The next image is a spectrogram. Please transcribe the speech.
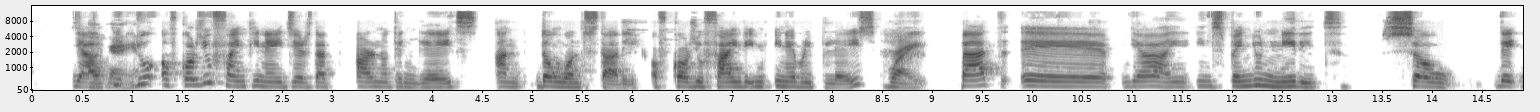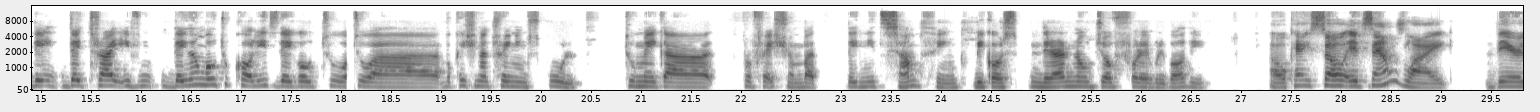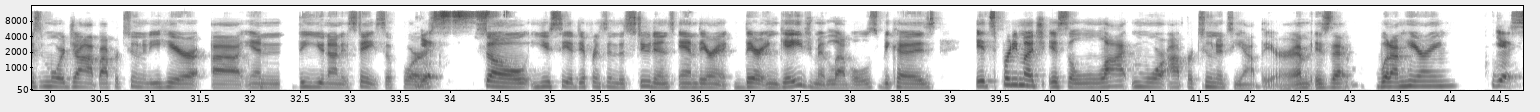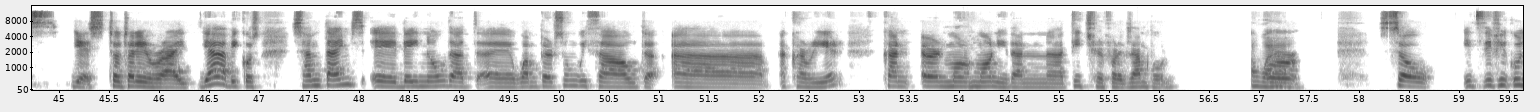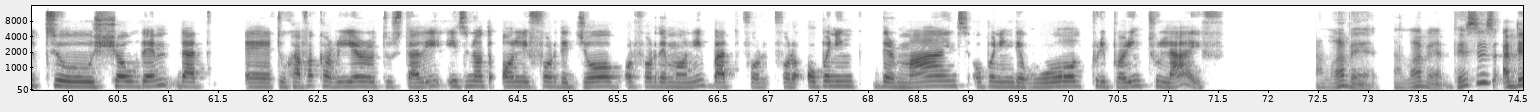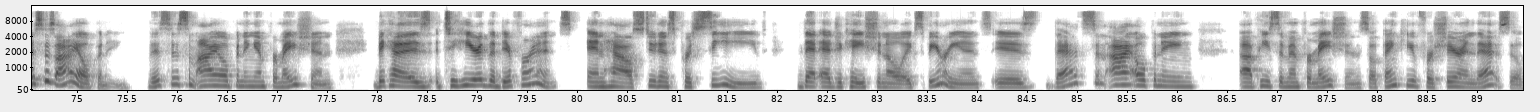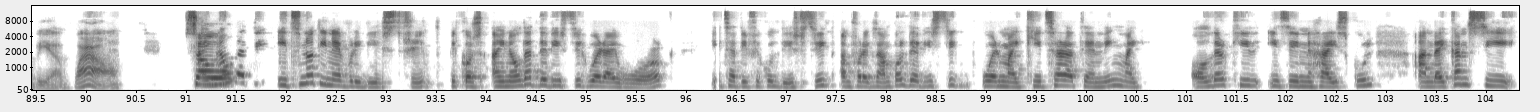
Yeah. Okay. You of course you find teenagers that are not engaged and don't want to study. Of course you find in, in every place. Right. But uh, yeah, in, in Spain you need it. So they they they try if they don't go to college, they go to to a vocational training school to make a profession, but they need something because there are no jobs for everybody. Okay, so it sounds like there's more job opportunity here uh, in the United States, of course. Yes. So you see a difference in the students and their their engagement levels because it's pretty much it's a lot more opportunity out there. Um, is that what I'm hearing? Yes. Yes, totally right. Yeah, because sometimes uh, they know that uh, one person without uh, a career can earn more money than a teacher, for example. Oh, wow. Or, so it's difficult to show them that uh, to have a career or to study is not only for the job or for the money, but for, for opening their minds, opening the world, preparing to life. I love it. I love it. This is uh, this is eye opening. This is some eye opening information because to hear the difference in how students perceive that educational experience is that's an eye opening uh, piece of information. So thank you for sharing that, Sylvia. Wow. So I know that it's not in every district because I know that the district where I work it's a difficult district. And for example, the district where my kids are attending, my older kid is in high school and i can see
